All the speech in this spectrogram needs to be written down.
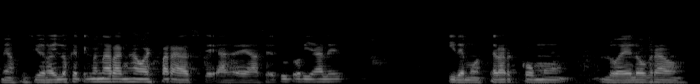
me ha funcionado. Y lo que tengo en naranja es para hacer, hacer tutoriales y demostrar cómo lo he logrado.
